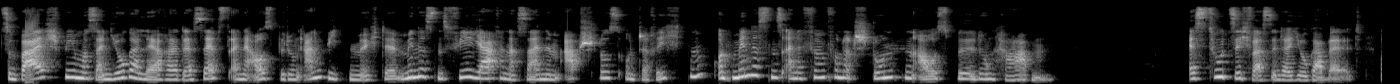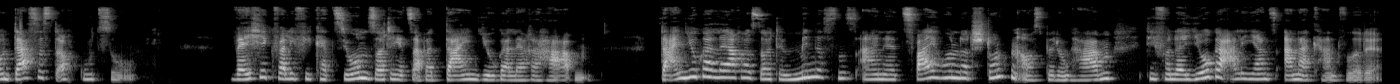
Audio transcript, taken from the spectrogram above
Zum Beispiel muss ein Yogalehrer, der selbst eine Ausbildung anbieten möchte, mindestens vier Jahre nach seinem Abschluss unterrichten und mindestens eine 500-Stunden-Ausbildung haben. Es tut sich was in der Yoga-Welt und das ist auch gut so. Welche Qualifikation sollte jetzt aber dein Yogalehrer haben? Dein Yogalehrer sollte mindestens eine 200-Stunden-Ausbildung haben, die von der Yoga Allianz anerkannt wurde.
